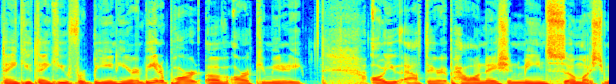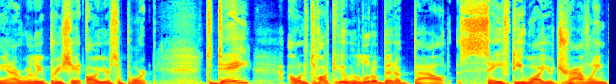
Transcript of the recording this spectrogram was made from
thank you, thank you for being here and being a part of our community. All you out there at Powwow Nation means so much to me, and I really appreciate all your support. Today, I want to talk to you a little bit about safety while you're traveling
